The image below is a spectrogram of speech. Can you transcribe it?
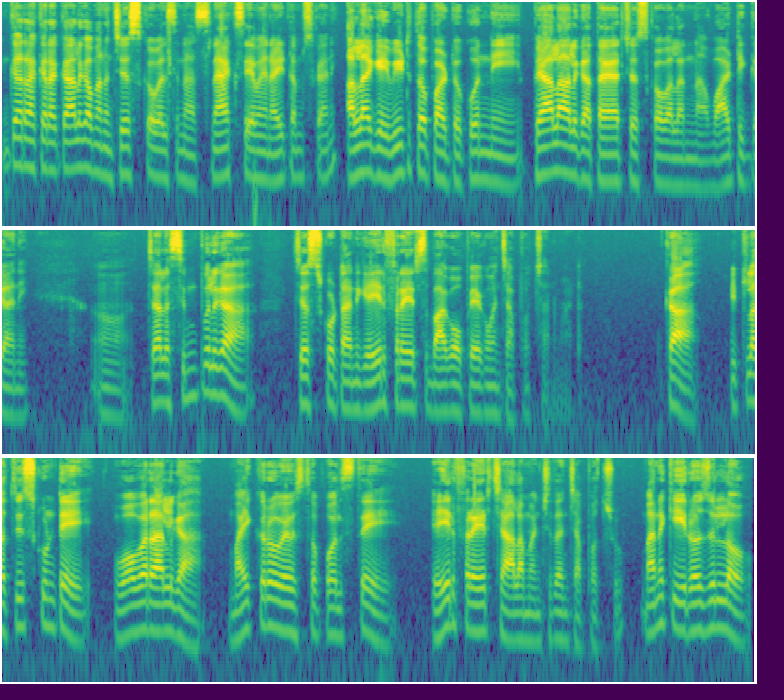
ఇంకా రకరకాలుగా మనం చేసుకోవాల్సిన స్నాక్స్ ఏమైనా ఐటమ్స్ కానీ అలాగే వీటితో పాటు కొన్ని పేలాలుగా తయారు చేసుకోవాలన్న వాటికి కానీ చాలా సింపుల్గా చేసుకోవటానికి ఎయిర్ ఫ్రైయర్స్ బాగా ఉపయోగం అని చెప్పొచ్చు అనమాట ఇంకా ఇట్లా తీసుకుంటే ఓవరాల్గా మైక్రోవేవ్స్తో పోలిస్తే ఎయిర్ ఫ్రైయర్ చాలా మంచిదని చెప్పొచ్చు. మనకి ఈ రోజుల్లో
